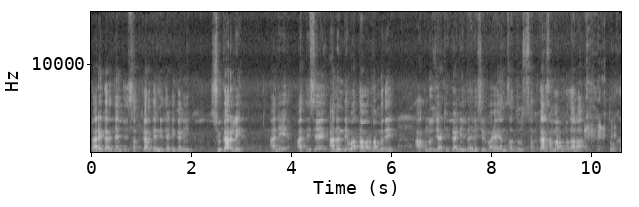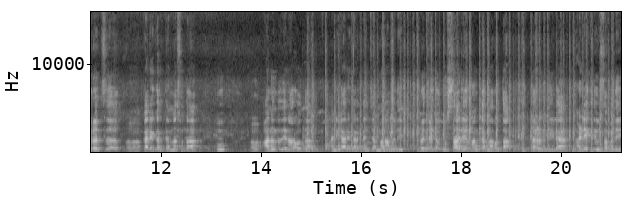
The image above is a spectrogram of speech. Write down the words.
कार्यकर्त्यांचे सत्कार त्यांनी त्या ठिकाणी स्वीकारले. आणि अतिशय आनंदी वातावरणामध्ये अकलूज या ठिकाणी धैर्यशील भाया यांचा जो सत्कार समारंभ झाला तो खरंच कार्यकर्त्यांना सुद्धा खूप आनंद देणारा होता आणि कार्यकर्त्यांच्या मनामध्ये प्रचंड उत्साह निर्माण करणारा होता. कारण गेल्या अनेक दिवसामध्ये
